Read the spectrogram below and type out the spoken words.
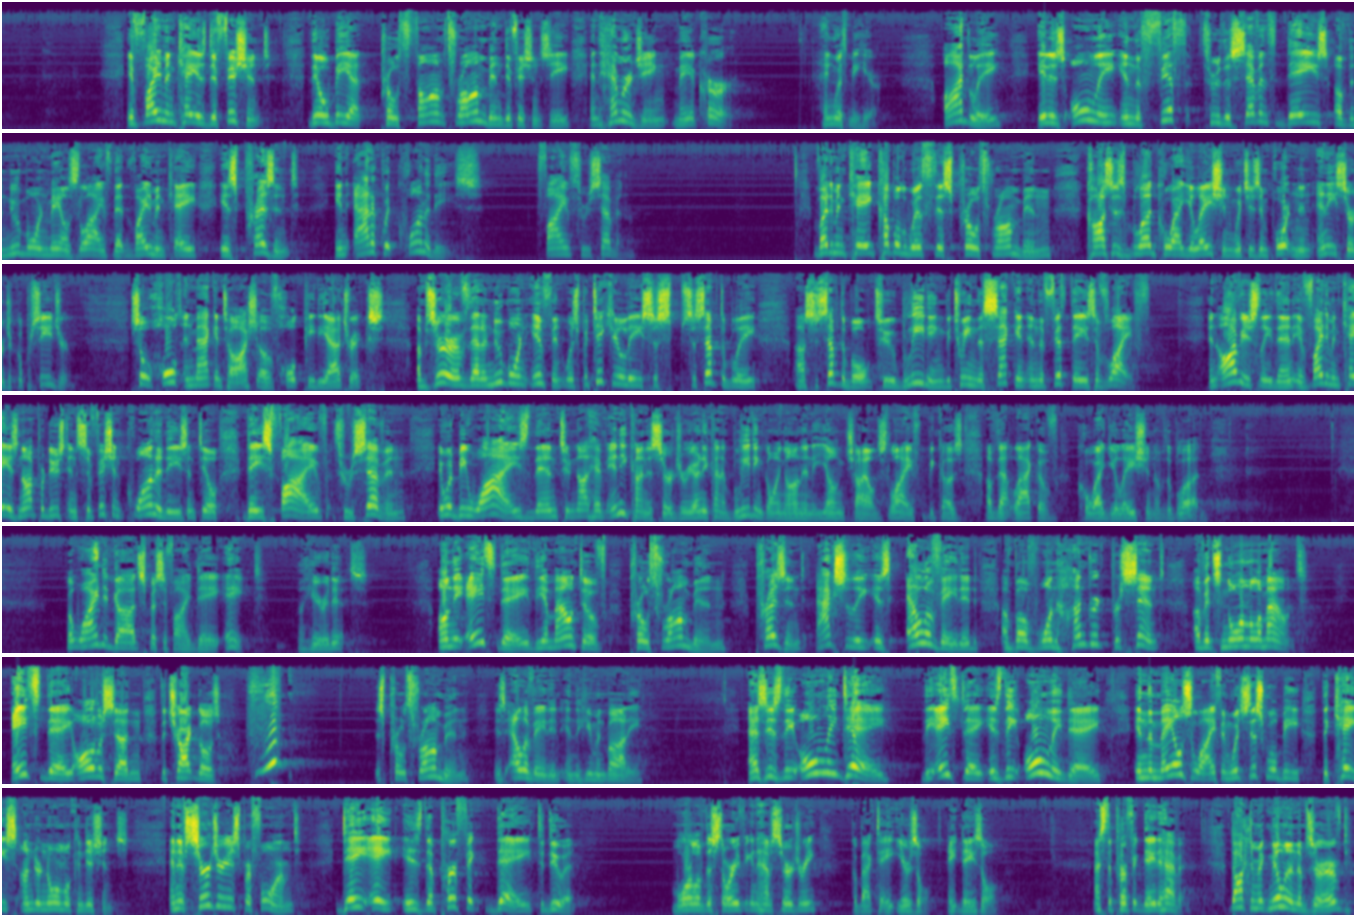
If vitamin K is deficient, there will be a prothrombin deficiency and hemorrhaging may occur. Hang with me here. Oddly, it is only in the fifth through the seventh days of the newborn male's life that vitamin K is present in adequate quantities, five through seven. Vitamin K, coupled with this prothrombin, causes blood coagulation, which is important in any surgical procedure. So, Holt and McIntosh of Holt Pediatrics observed that a newborn infant was particularly susceptibly, uh, susceptible to bleeding between the second and the fifth days of life. And obviously, then, if vitamin K is not produced in sufficient quantities until days five through seven, it would be wise then to not have any kind of surgery or any kind of bleeding going on in a young child's life because of that lack of coagulation of the blood. But why did God specify day eight? Well, here it is. On the eighth day, the amount of prothrombin present actually is elevated above 100% of its normal amount. Eighth day, all of a sudden, the chart goes, whoop! This prothrombin is elevated in the human body. As is the only day, the eighth day is the only day in the male's life in which this will be the case under normal conditions. And if surgery is performed, day eight is the perfect day to do it. Moral of the story if you're going to have surgery, go back to eight years old, eight days old. That's the perfect day to have it. Dr. McMillen observed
